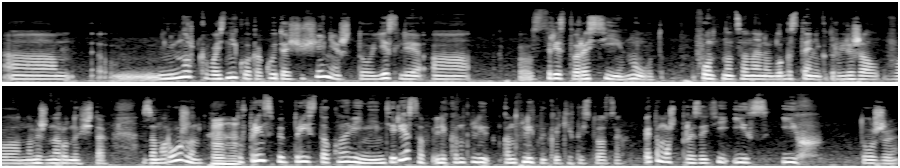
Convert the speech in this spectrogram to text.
а, немножко возникло какое-то ощущение, что если средства России, ну вот фонд национального благосостояния, который лежал в, на международных счетах, заморожен, угу. то, в принципе, при столкновении интересов или конфликт, конфликтных каких-то ситуациях это может произойти и с их тоже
